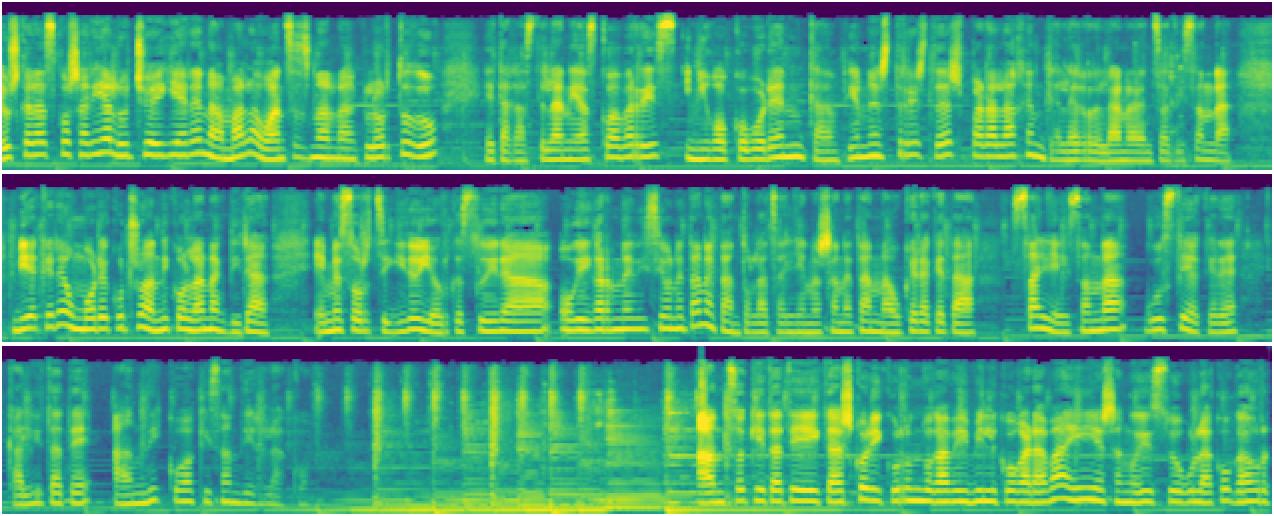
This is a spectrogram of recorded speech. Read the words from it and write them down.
Euskarazko saria lutxo egiaren amala oantzaznanak lortu du, eta gaztelaniazkoa berriz, inigo koboren canciones tristes para la gente alegre lanaren izan da. Biak ere umore kutsu handiko lanak dira. Hemez hortzi gidoi aurkeztu dira hogei garren edizionetan, eta antolatzaileen esanetan aukerak eta zaila izan da guztiak ere kalitate handikoak izan direlako. Antzokietatik askorik urrundu gabi biliko gara bai, esango dizuegulako gaur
